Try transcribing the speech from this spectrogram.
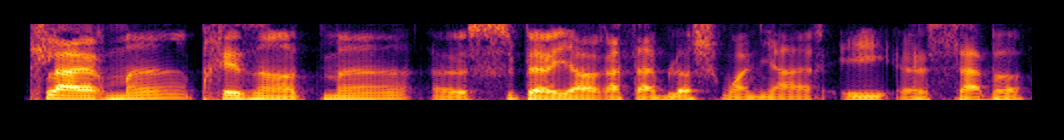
clairement, présentement, euh, supérieures à Tabla, Chouanière et euh, Saba.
